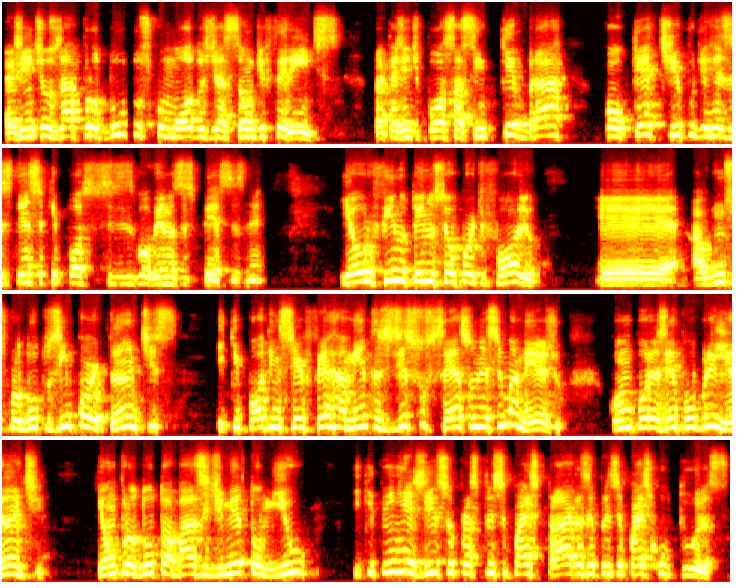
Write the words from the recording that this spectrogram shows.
é a gente usar produtos com modos de ação diferentes, para que a gente possa, assim, quebrar qualquer tipo de resistência que possa se desenvolver nas espécies, né? E a Urfino tem no seu portfólio é, alguns produtos importantes e que podem ser ferramentas de sucesso nesse manejo, como, por exemplo, o Brilhante, que é um produto à base de metomil e que tem registro para as principais pragas e principais culturas.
